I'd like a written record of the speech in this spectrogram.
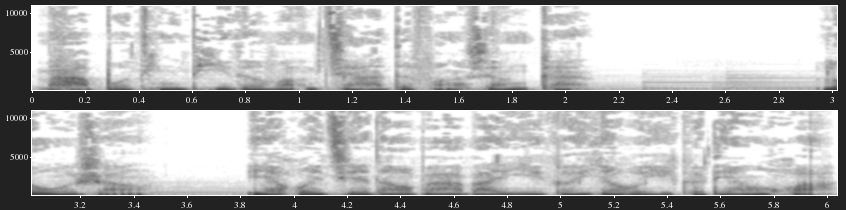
马不停蹄的往家的方向赶。路上也会接到爸爸一个又一个电话，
